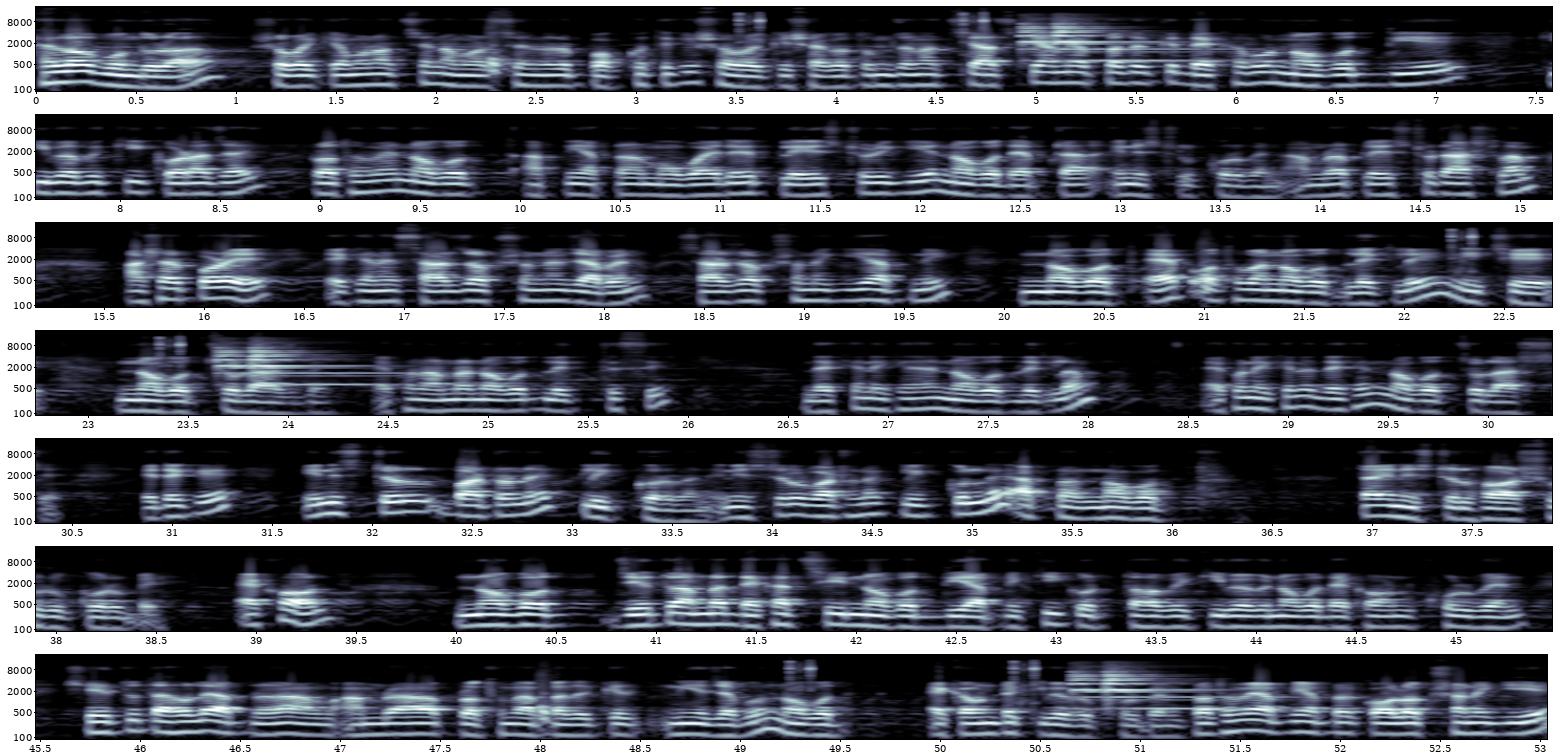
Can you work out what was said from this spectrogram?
Hello বন্ধুরা। সবাই কেমন আছেন? আমার চ্যানেলের পক্ষ থেকে সবাইকে স্বাগতম জানাচ্ছি। আজকে আমি আপনাদেরকে দেখাবো নগদ দিয়ে কীভাবে কি করা যায়। প্রথমে নগদ আপনি আপনার মোবাইলের প্লে স্টোরে গিয়ে নগদ অ্যাপটা ইনস্টল করবেন। আমরা প্লে স্টোরে আসলাম। আসার পরে এখানে সার্চ অপশনে যাবেন। সার্চ অপশনে গিয়ে আপনি নগদ অ্যাপ অথবা নগদ লিখলেই নিচে নগদ চলে আসবে। এখন আমরা নগদ লিখতেছি। দেখেন এখানে নগদ লিখলাম। এখন এখানে দেখেন নগদ চলে আসছে। এটাকে ইনস্টল বাটনে ক্লিক করবেন। ইনস্টল বাটনে ক্লিক করলে আপনার নগদটা ইনস্টল হওয়া শুরু করবে। এখন নগদ, যেহেতু আমরা দেখাচ্ছি নগদ দিয়ে আপনি কি করতে হবে, কীভাবে নগদ অ্যাকাউন্ট খুলবেন, সেহেতু তাহলে আপনারা, আমরা প্রথমে আপনাদেরকে নিয়ে যাব নগদ অ্যাকাউন্টটা কীভাবে খুলবেন। প্রথমে আপনি আপনার কল অপশানে গিয়ে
